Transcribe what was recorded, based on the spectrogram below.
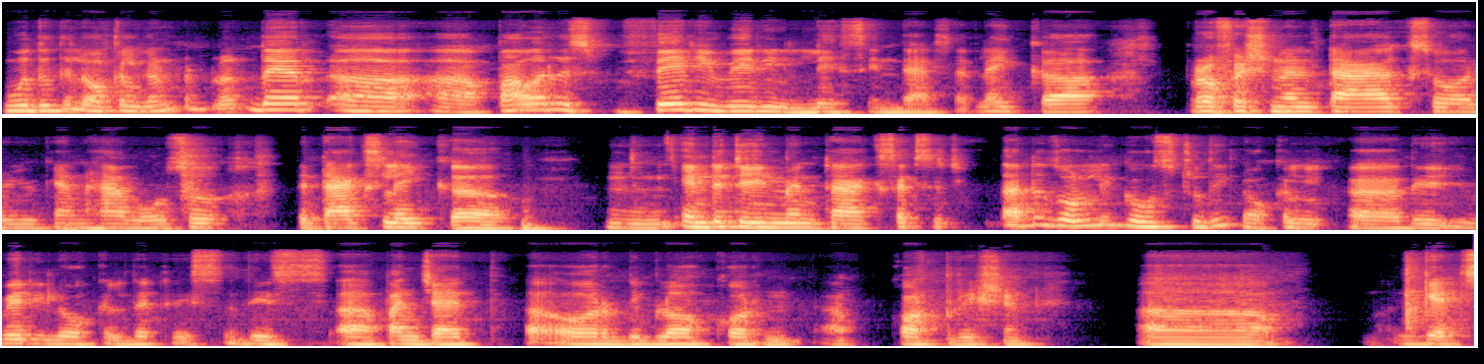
with the local government, but their uh, uh, power is very, very less in that. So like professional tax, or you can have also the tax like mm, entertainment tax, etc. That is only goes to the local, the very local, that is this panchayat or the block or corporation gets.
